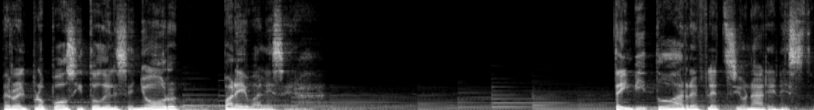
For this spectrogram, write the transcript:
pero el propósito del Señor prevalecerá. Te invito a reflexionar en esto.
